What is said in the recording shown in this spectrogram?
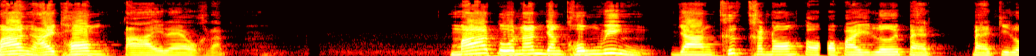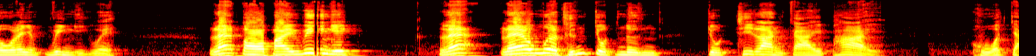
ม้าหงายท้องตายแล้วครับ ม้าตัวนั้นยังคงวิ่งอย่างคึกขนองต่อไปเลย8 8กิโลแล้วยังวิ่งอีกเว้ย และต่อไปวิ่งอีก และแล้วเมื่อถึงจุดหนึ่ง จุดที่ร่างกายพ่าย หัวใจ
